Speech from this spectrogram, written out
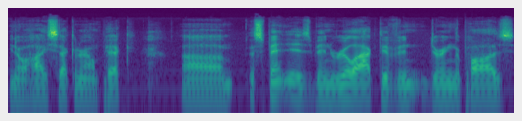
you know, high second round pick. Um, spent has been real active in, during the pause,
